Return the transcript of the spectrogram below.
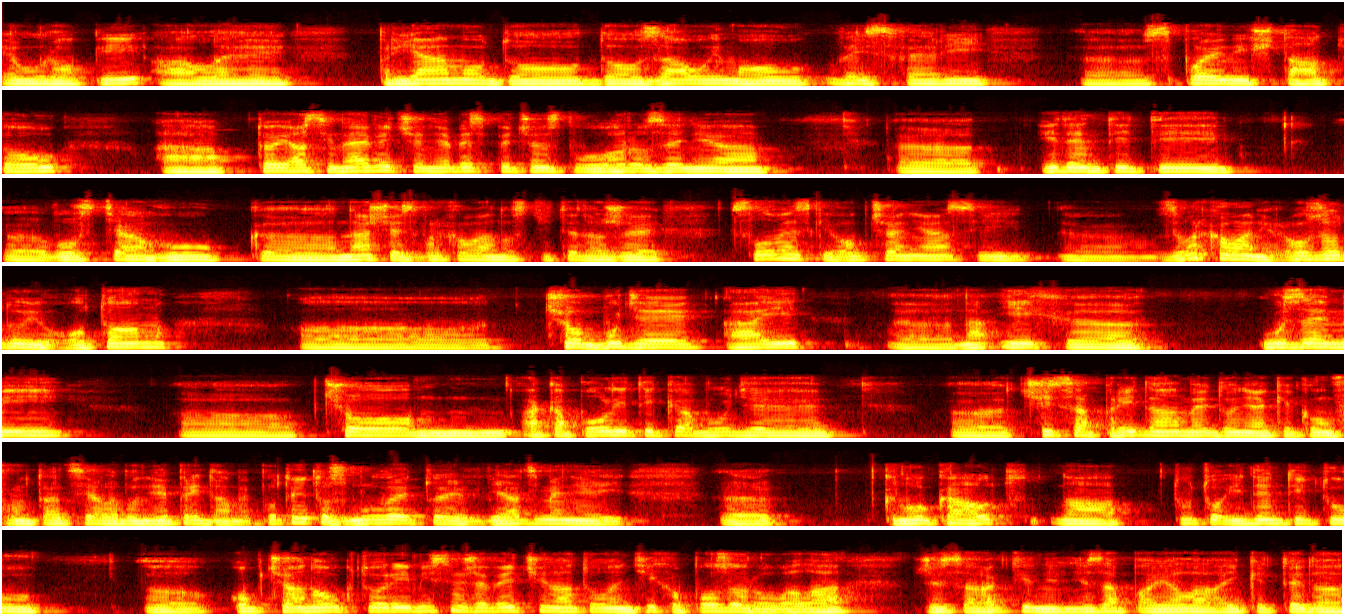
Európy, ale priamo do, do záujmovej sféry e, Spojených štátov. A to je asi najväčšie nebezpečenstvo ohrozenia e, identity e, vo vzťahu k našej zvrchovanosti. Teda, že slovenskí občania si e, zvrchovane rozhodujú o tom, e, čo bude aj e, na ich e, území, e, čo, aká politika bude E, či sa pridáme do nejakej konfrontácie alebo nepridáme. Po tejto zmluve to je viac menej e, knockout na túto identitu e, občanov, ktorí myslím, že väčšina to len ticho pozorovala, že sa aktívne nezapájala, aj keď teda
